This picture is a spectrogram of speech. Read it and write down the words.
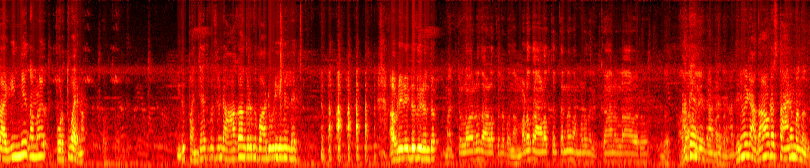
കഴിഞ്ഞ് നമ്മൾ പുറത്തു വരണം. ഇത് പഞ്ചായത്ത് പ്രസിഡന്റ് ആകാൻ കിടന്ന് പാടുപിടിക്കണില്ല അവിടെയാണ് എന്റെ ദുരന്തം. മറ്റുള്ളവരുടെ താളത്തിൽ നമ്മുടെ താളത്തിൽ തന്നെ നമ്മൾ നിൽക്കാനുള്ള ഒരു ഇത്. അതെ അതെ അതെ. അതിനുവേണ്ടി അതാണ് അവിടെ സ്ഥാനം വന്നത്.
